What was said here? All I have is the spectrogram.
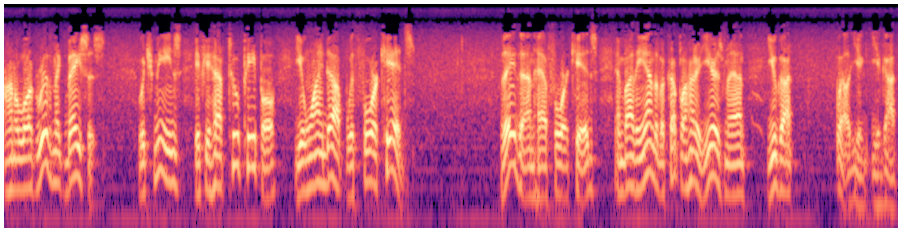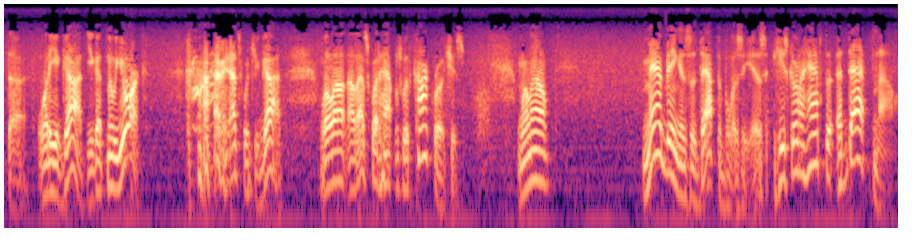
on a logarithmic basis, which means if you have two people, you wind up with four kids. They then have four kids, and by the end of a couple of hundred years, man, you got well, you you got uh, what do you got? You got New York. I mean, that's what you got. Well, uh, now that's what happens with cockroaches. Well, now, man being as adaptable as he is, he's going to have to adapt now.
